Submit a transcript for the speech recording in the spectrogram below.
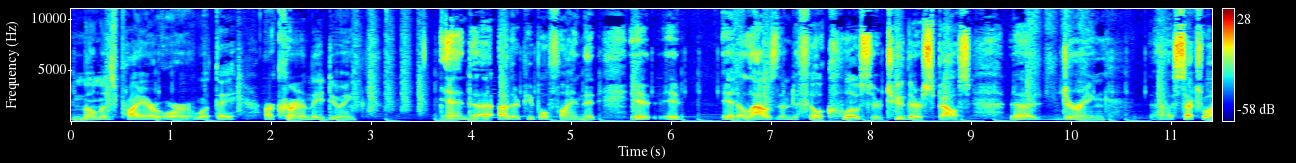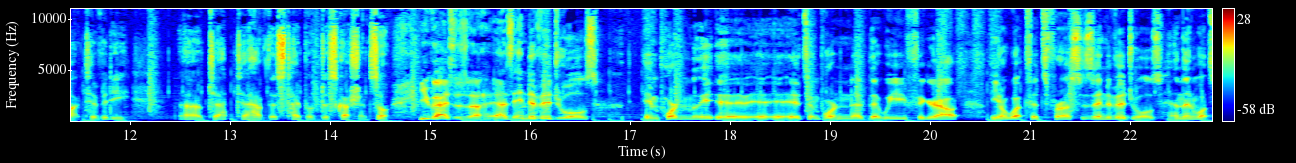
moments prior or what they are currently doing. And uh, other people find that it, it it allows them to feel closer to their spouse uh, during uh, sexual activity uh, to, to have this type of discussion. So, you guys, as, a, as individuals, importantly, it's important that, that we figure out, you know, what fits for us as individuals, and then what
